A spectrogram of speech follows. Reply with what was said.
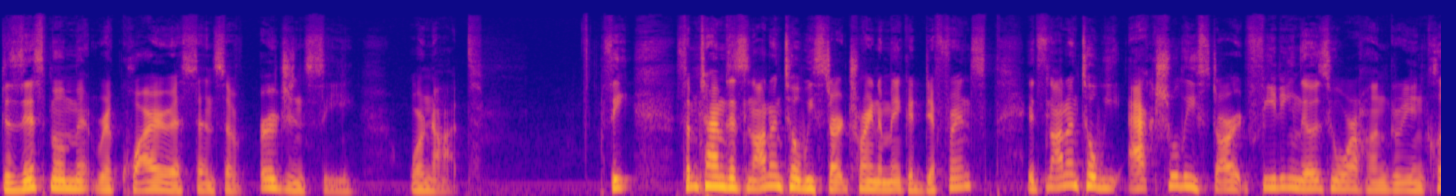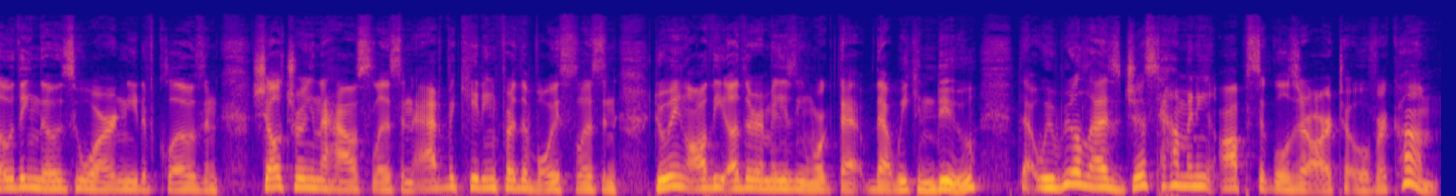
does this moment require a sense of urgency or not? See, sometimes it's not until we start trying to make a difference, it's not until we actually start feeding those who are hungry and clothing those who are in need of clothes and sheltering the houseless and advocating for the voiceless and doing all the other amazing work that, that we can do that we realize just how many obstacles there are to overcome.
